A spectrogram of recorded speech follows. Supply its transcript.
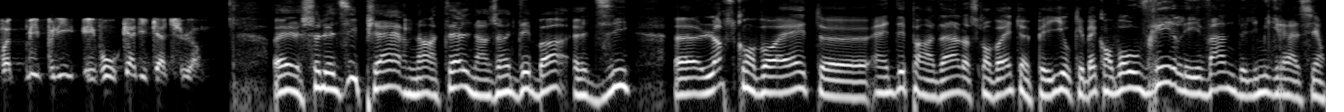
votre mépris et vos caricatures. Euh, cela dit, Pierre Nantel, dans un débat, a dit euh, lorsqu'on va être euh, indépendant, lorsqu'on va être un pays au Québec, on va ouvrir les vannes de l'immigration.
